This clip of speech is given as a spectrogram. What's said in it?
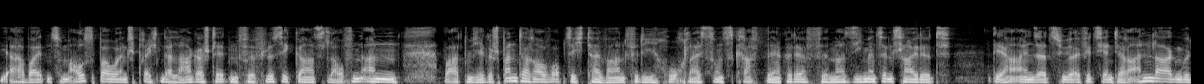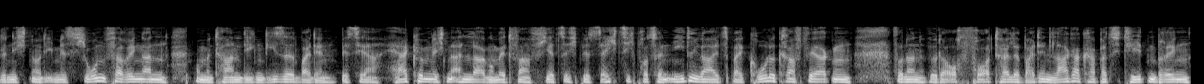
Die Arbeiten zum Ausbau entsprechender Lagerstätten für Flüssiggas laufen an. Warten wir gespannt darauf, ob sich Taiwan für die Hochleistungskraftwerke der Firma Siemens entscheidet. Der Einsatz für effizientere Anlagen würde nicht nur die Emissionen verringern. Momentan liegen diese bei den bisher herkömmlichen Anlagen um etwa 40 bis 60 Prozent niedriger als bei Kohlekraftwerken, sondern würde auch Vorteile bei den Lagerkapazitäten bringen,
